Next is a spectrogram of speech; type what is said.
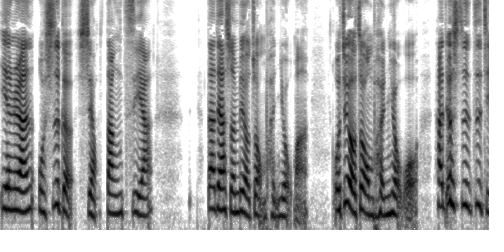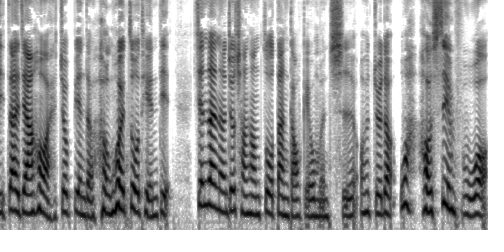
俨然我是个小当家。大家身边有这种朋友吗？我就有这种朋友哦。他就是自己在家，后来就变得很会做甜点。现在呢，就常常做蛋糕给我们吃，我觉得哇，好幸福哦！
